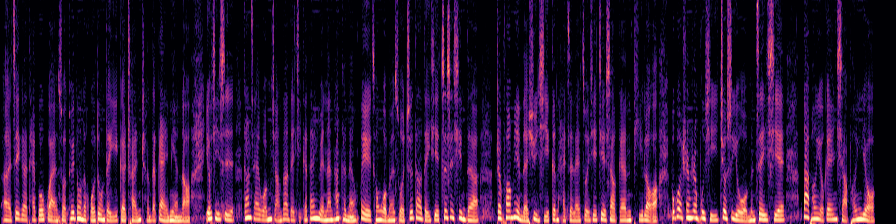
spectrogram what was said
呃这个台博馆所推动的活动的一个传承的概念了。尤其是刚才我们讲到的几个单元呢，它可能会从我们所知道的一些知识性的这方面的讯息，跟孩子来做一些介绍跟披露啊。不过生生不息就是由我们这一些大朋友跟小朋友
